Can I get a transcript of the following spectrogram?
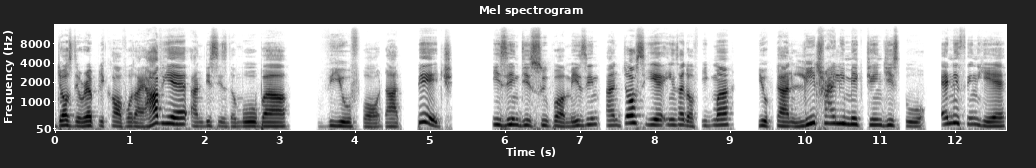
just the replica of what I have here. And this is the mobile view for that page. Isn't this super amazing? And just here inside of Figma, you can literally make changes to anything here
